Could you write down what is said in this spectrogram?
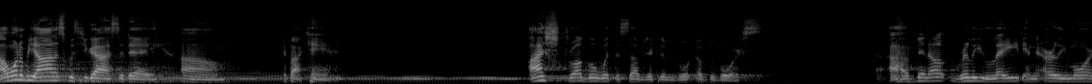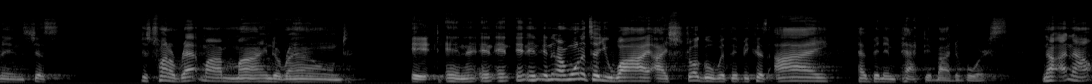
I want to be honest with you guys today, um, if I can. I struggle with the subject of, divorce. I've been up really late in the early mornings just, just trying to wrap my mind around it. And, and, and, and, I want to tell you why I struggle with it because I have been impacted by divorce. Now, now,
